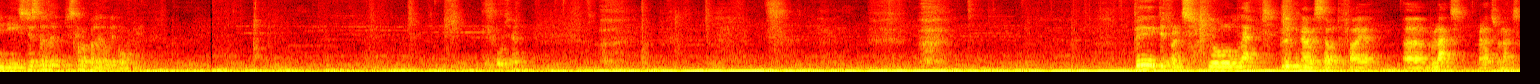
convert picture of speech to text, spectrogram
Your knees. Just a little, just come up a little bit more for me. Big difference. Your left glute now is starting to fire. Um, relax, relax, relax.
